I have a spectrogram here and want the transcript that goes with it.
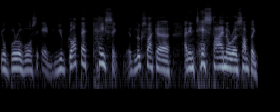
your boerewors in, you've got that casing. It looks like a, an intestine or a something.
